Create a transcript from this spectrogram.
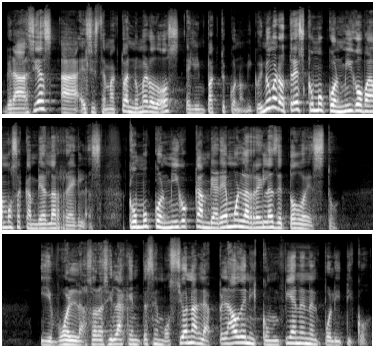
gracias al sistema actual. Número dos, el impacto económico. Y número tres, cómo conmigo vamos a cambiar las reglas, cómo conmigo cambiaremos las reglas de todo esto. Y bolas, ahora sí la gente se emociona, le aplauden y confían en el político.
